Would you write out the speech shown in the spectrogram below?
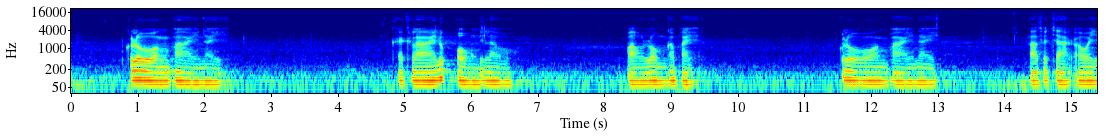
ๆกลวงภายใน คล้ายๆลูกโป่งที่เรา เป่าลมเข้าไป กลวงภายใน ปราศจากอวัย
